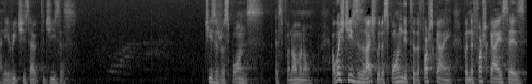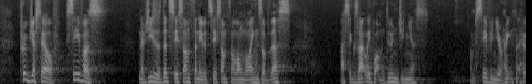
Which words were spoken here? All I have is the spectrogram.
And he reaches out to Jesus. Jesus' response is phenomenal. I wish Jesus had actually responded to the first guy when the first guy says, Prove yourself, save us. And if Jesus did say something, he would say something along the lines of this That's exactly what I'm doing, genius. I'm saving you right now.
